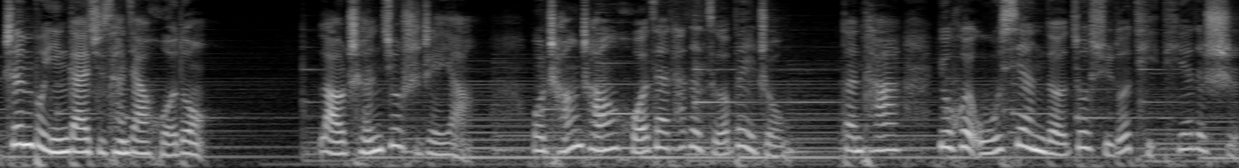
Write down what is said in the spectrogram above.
真不应该去参加活动。”老陈就是这样，我常常活在他的责备中，但他又会无限的做许多体贴的事。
